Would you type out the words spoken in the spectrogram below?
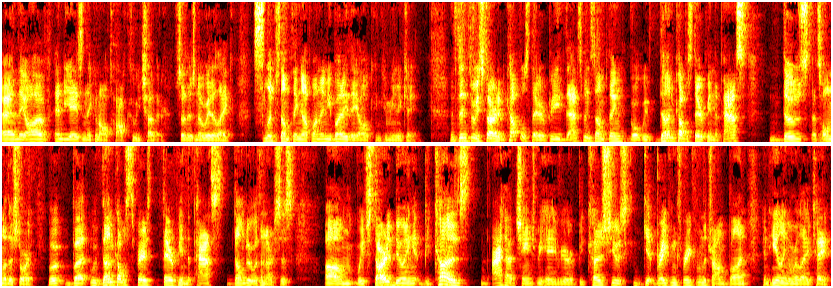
and they all have NDAs and they can all talk to each other. So there's no way to like slip something up on anybody. They all can communicate. And since we started couples therapy, that's been something. Well, we've done couples therapy in the past. Those that's a whole nother story. But but we've done couples therapy in the past. Don't do it with a narcissist. Um, we've started doing it because I had changed behavior because she was get breaking free from the trauma bond and healing, and we're like, hey,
